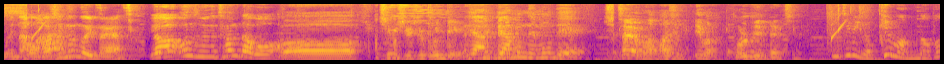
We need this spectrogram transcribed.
우리 나 맛있는 거 있나요? 야 원수 이거 참다고. 어 지금 실실 보인대. 야 니안 먹네 먹네 자야 봐 바지 입어라. 돌빈 벤츠. 이 집에 역해 많나 봐.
